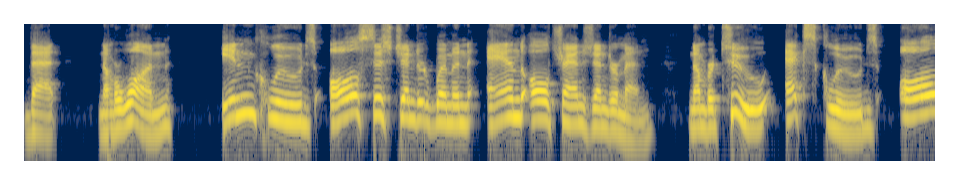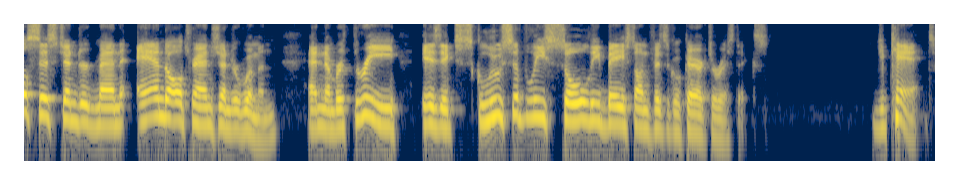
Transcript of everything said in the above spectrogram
that number one includes all cisgendered women and all transgender men? Number two excludes all cisgendered men and all transgender women. And number three is exclusively solely based on physical characteristics. You can't.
